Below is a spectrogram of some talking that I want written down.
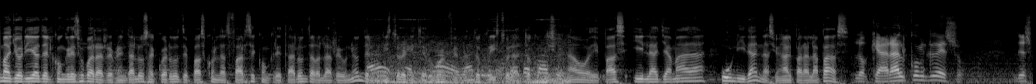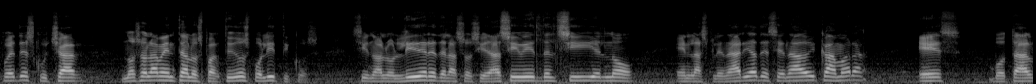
mayorías del Congreso para refrendar los acuerdos de paz con las FARC se concretaron tras la reunión del ministro del Interior Juan Fernando Cristo, el alto comisionado de paz y la llamada Unidad Nacional para la Paz. Lo que hará el Congreso después de escuchar no solamente a los partidos políticos, sino a los líderes de la sociedad civil del sí y el no en las plenarias de Senado y Cámara es votar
